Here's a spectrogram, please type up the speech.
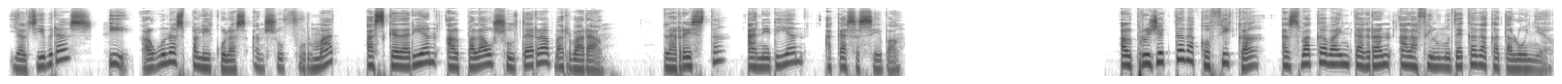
i els llibres i algunes pel·lícules en subformat es quedarien al Palau Solterra Barberà. La resta anirien a casa seva. El projecte de Cocica es va acabar integrant a la Filmoteca de Catalunya.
